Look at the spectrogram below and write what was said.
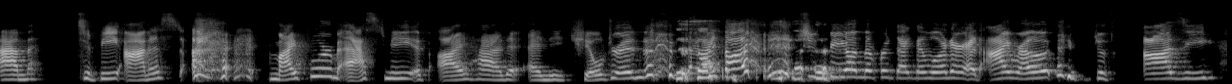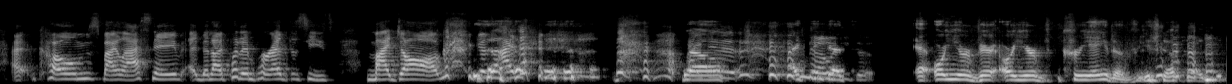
Um, to be honest, my form asked me if I had any children that I thought should be on the protective order, and I wrote just Ozzy uh, Combs, my last name, and then I put in parentheses my dog because I. well, I, I think that, eh, or you're very, or you're creative. You know, like,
